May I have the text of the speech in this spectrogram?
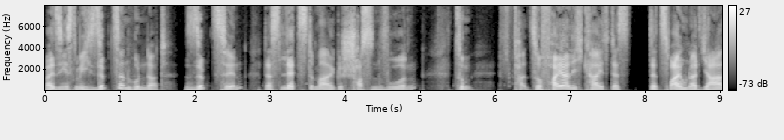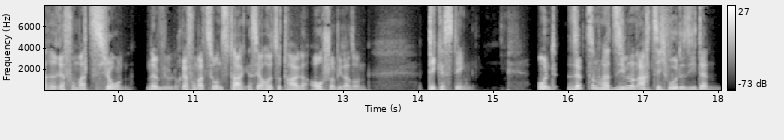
Weil sie ist nämlich 1717 das letzte Mal geschossen worden zum, zur Feierlichkeit des, der 200 Jahre Reformation. Ne? Reformationstag ist ja heutzutage auch schon wieder so ein dickes Ding. Und 1787 wurde sie dann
